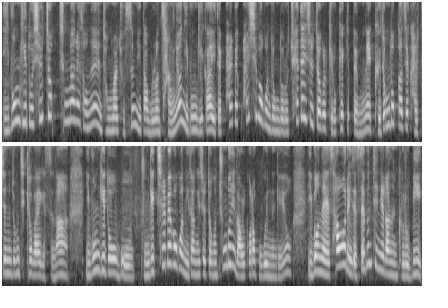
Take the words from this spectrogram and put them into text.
2분기도 실적 측면에서는 정말 좋습니다. 물론 작년 2분기가 이제 880억 원 정도로 최대 실적을 기록했기 때문에 그 정도까지 갈지는 좀 지켜봐야겠으나 2분기도 뭐 분기 700억 원 이상의 실적은 충분히 나올 거라 보고 있는 게요. 이번에 4월에 이제 세븐틴이라는 그룹이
